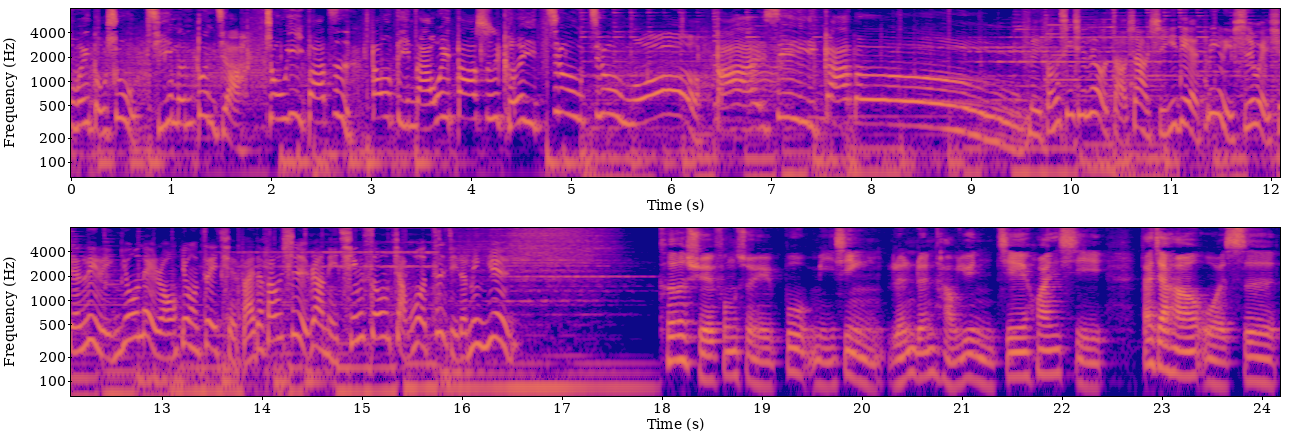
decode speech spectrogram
微斗数、奇门遁甲、周易八字，到底哪位大师可以救救我？大西嘎多。每逢星期六早上十一点，命理师伟轩莅临优内容，用最浅白的方式，让你轻松掌握自己的命运。科学风水不迷信，人人好运皆欢喜。大家好，我是。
